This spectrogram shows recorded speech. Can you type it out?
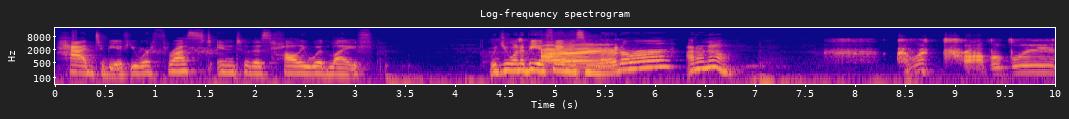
had to be, if you were thrust into this Hollywood life, would you want to be a famous I- murderer? I don't know. I would probably.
